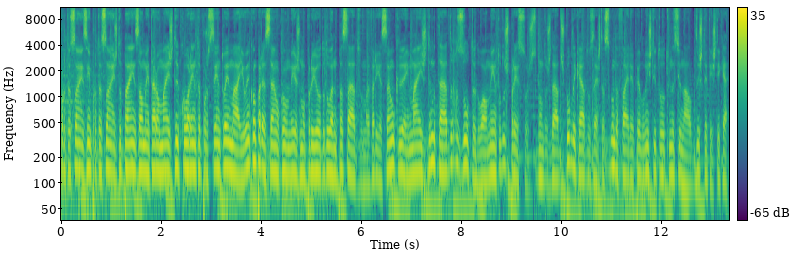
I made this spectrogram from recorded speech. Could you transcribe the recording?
Exportações e importações de bens aumentaram mais de 40% em maio, em comparação com o mesmo período do ano passado, uma variação que em mais de metade resulta do aumento dos preços, segundo os dados publicados esta segunda-feira pelo Instituto Nacional de Estatística.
